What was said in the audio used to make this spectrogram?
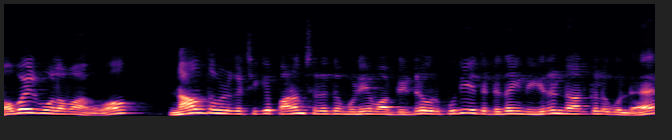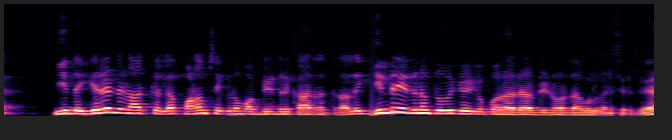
மொபைல் மூலமாகவும் நாம் தமிழ் கட்சிக்கு பணம் செலுத்த முடியும் அப்படின்ற ஒரு புதிய திட்டத்தை இந்த இரண்டு நாட்களுக்குள்ள இந்த இரண்டு நாட்களில் பணம் சேர்க்கணும் அப்படின்ற காரணத்தினால இன்றைய தினம் துவக்கி வைக்க போறாரு அப்படின்னு ஒரு தகவல் கிடைச்சிருக்கு.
